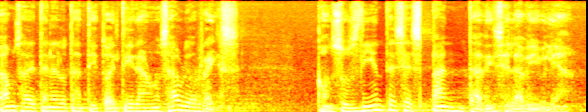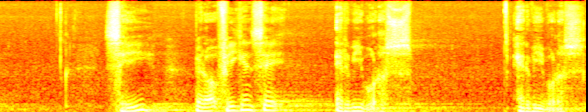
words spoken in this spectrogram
vamos a detenerlo tantito, el tiranosaurio rex. Con sus dientes espanta, dice la Biblia. Sí, pero fíjense, herbívoros, herbívoros.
